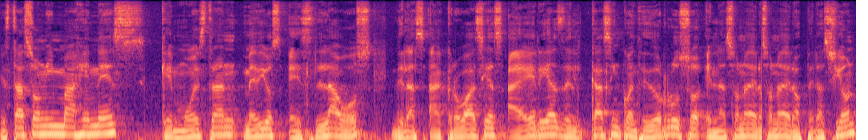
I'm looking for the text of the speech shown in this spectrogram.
Estas son imágenes que muestran medios eslavos de las acrobacias aéreas del K-52 ruso en la zona de la zona de la operación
